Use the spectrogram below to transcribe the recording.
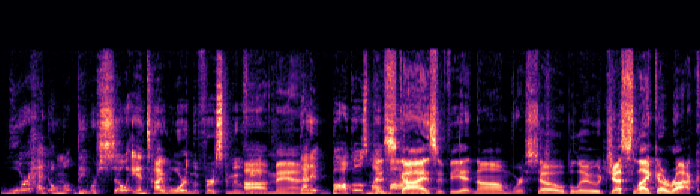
war had almost they were so anti-war in the first movie Aw, man. that it boggles my the mind. The skies of Vietnam were so blue, just like Iraq.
